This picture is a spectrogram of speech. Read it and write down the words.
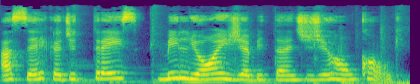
a cerca de 3 milhões de habitantes de Hong Kong.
